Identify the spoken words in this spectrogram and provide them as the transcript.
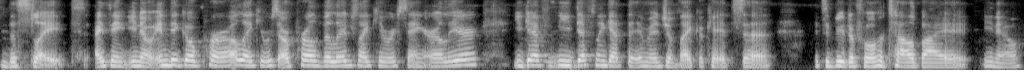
the slate. I think, you know, Indigo Pearl, like you were, or Pearl Village, like you were saying earlier, you get, you definitely get the image of like, okay, it's a, it's a beautiful hotel by, you know,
